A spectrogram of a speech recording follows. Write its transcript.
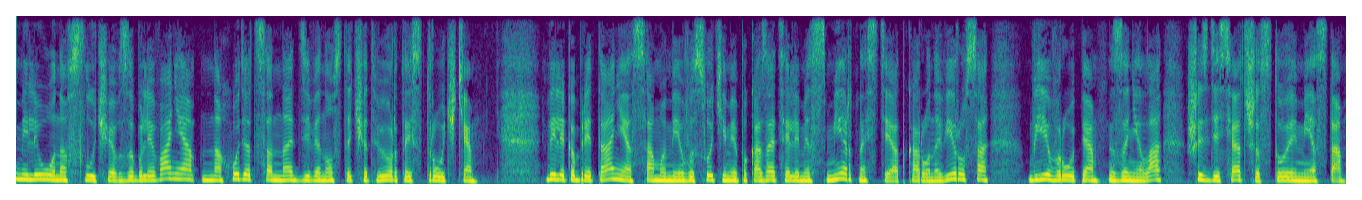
миллионов случаев заболевания, находятся на 94-й строчке. Великобритания с самыми высокими показателями смертности от коронавируса в Европе заняла 66 место.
